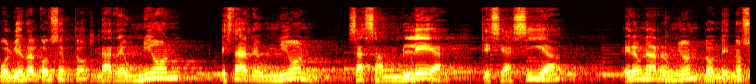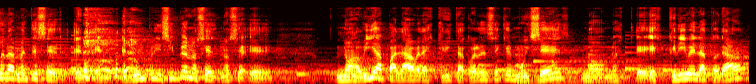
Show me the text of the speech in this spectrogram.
volviendo al concepto, la reunión, esta reunión, esa asamblea que se hacía, era una reunión donde no solamente se, en, un principio no, se, no, eh, no había palabra escrita. Acuérdense que Moisés no, eh, escribe la Torá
